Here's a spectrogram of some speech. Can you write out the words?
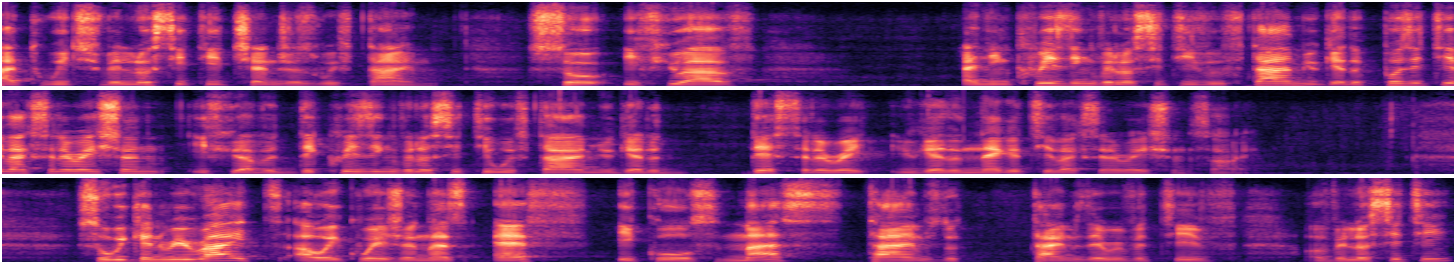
at which velocity changes with time. So if you have an increasing velocity with time, you get a positive acceleration. If you have a decreasing velocity with time, you get a decelerate, you get a negative acceleration, sorry. So we can rewrite our equation as F equals mass times the times derivative of velocity.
